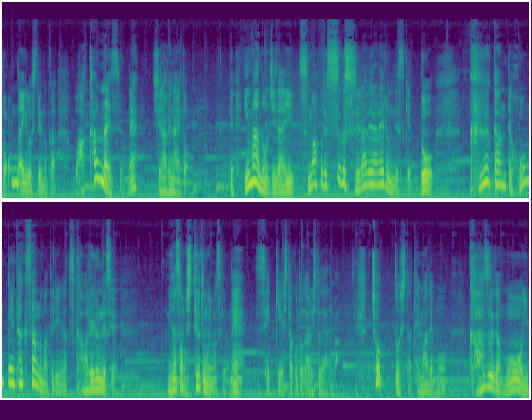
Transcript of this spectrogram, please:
どんな色してるのか分かんないですよね調べないと。で今の時代スマホですぐ調べられるんですけど空間って本当にたくさんのマテリアが使われるんですよ。皆さんも知ってると思いますけどね設計したことがある人であればちょっとした手間でも数がもういっ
